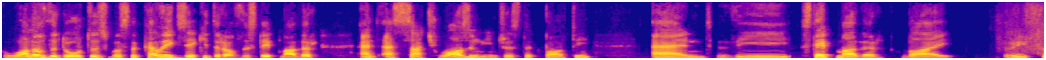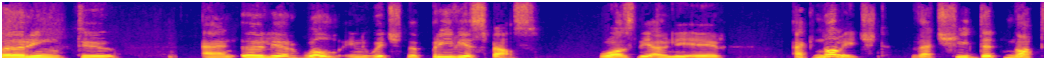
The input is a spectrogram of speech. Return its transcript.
one of the daughters was the co-executor of the stepmother and as such was an interested party. And the stepmother by referring to an earlier will in which the previous spouse was the only heir acknowledged that she did not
